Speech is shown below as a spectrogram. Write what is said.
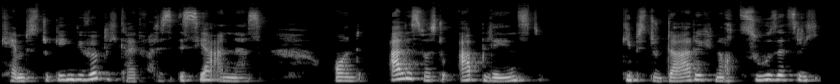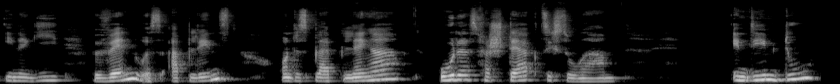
kämpfst du gegen die Wirklichkeit, weil es ist ja anders. Und alles, was du ablehnst, gibst du dadurch noch zusätzlich Energie, wenn du es ablehnst und es bleibt länger oder es verstärkt sich sogar. Indem du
